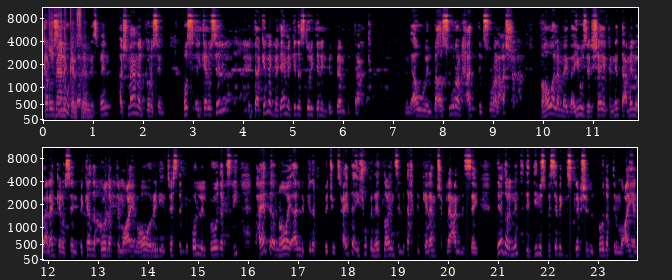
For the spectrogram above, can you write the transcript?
carousel ال carousel؟ بالنسبة لي إشمعنى ال carousel بص ال carousel أنت أكنك بتعمل كده storytelling بال brand بتاعك. من اول بقى صورة لحد الصورة العاشرة. فهو لما يبقى user شايف إن أنت عامل له إعلان carousel بكذا product معين وهو already interested بكل ال products دي هيبدأ إن هو يقلب كده في ال videos هيبدأ يشوف ال headlines اللي تحت الكلام شكلها عامل إزاي. تقدر إن أنت تديله specific description لل product المعين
